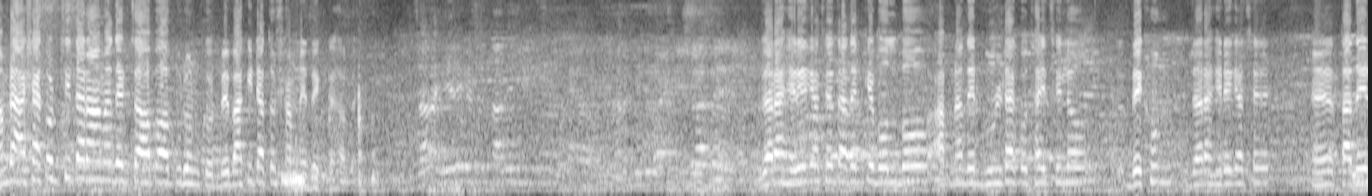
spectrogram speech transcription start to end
আমরা আশা করছি তারা আমাদের চাওয়া পাওয়া পূরণ করবে বাকিটা তো সামনে দেখতে হবে। যারা হেরে গেছে তাদেরকে বলব আপনাদের ভুলটা কোথায় ছিল? দেখুন যারা হেরে গেছে তাদের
